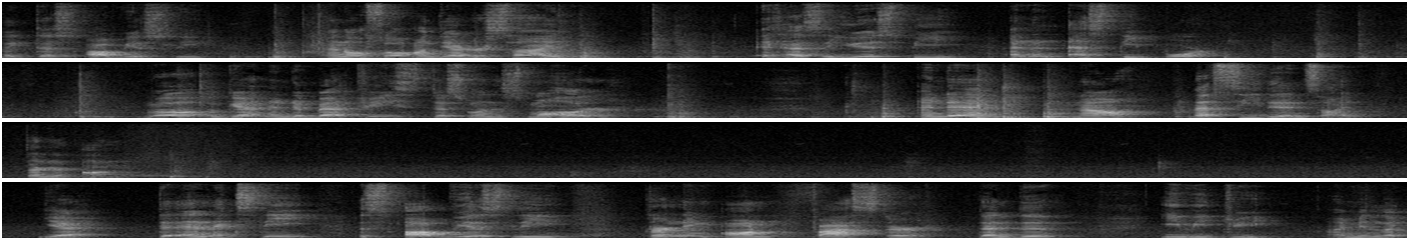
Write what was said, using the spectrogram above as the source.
like this obviously. And also on the other side, it has a USB and an SD port. Well, again in the batteries, this one is smaller. And then, now, let's see the inside. Turn it on. yeah, NXT is obviously turning on faster than the EV3. I mean like,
